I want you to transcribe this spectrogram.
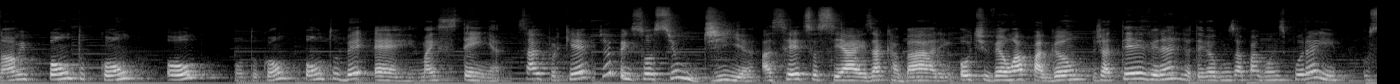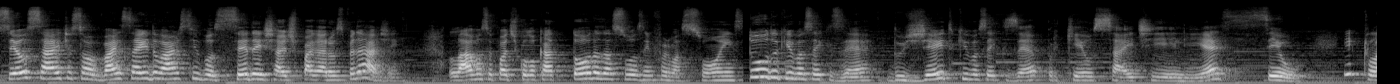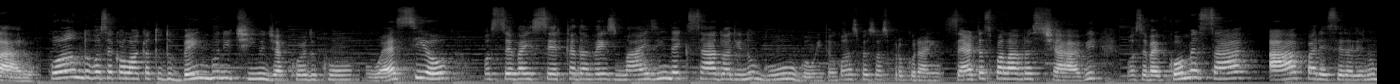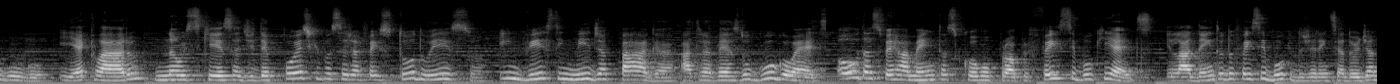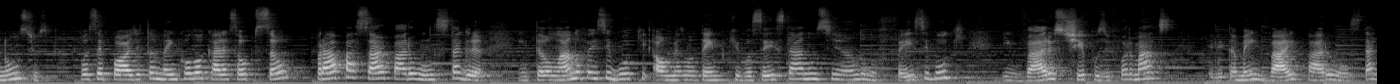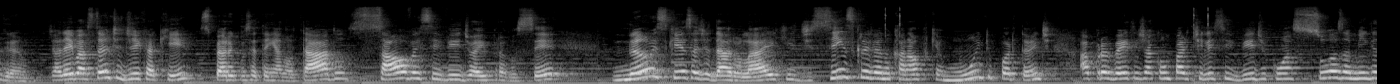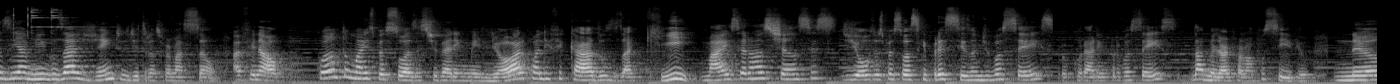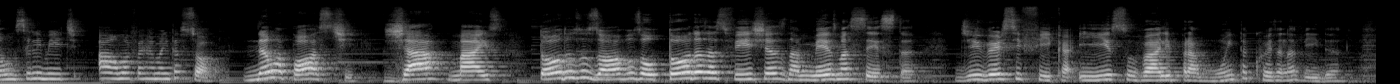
ou .com.br, mas tenha. Sabe por quê? Já pensou se um dia as redes sociais acabarem ou tiver um apagão? Já teve, né? Já teve alguns apagões por aí. O seu site só vai sair do ar se você deixar de pagar a hospedagem. Lá você pode colocar todas as suas informações, tudo que você quiser, do jeito que você quiser, porque o site ele é seu. E claro, quando você coloca tudo bem bonitinho de acordo com o SEO, você vai ser cada vez mais indexado ali no Google. Então, quando as pessoas procurarem certas palavras-chave, você vai começar a aparecer ali no Google. E é claro, não esqueça de depois que você já fez tudo isso, invista em mídia paga através do Google Ads ou das ferramentas como o próprio Facebook Ads. E lá dentro do Facebook, do gerenciador de anúncios, você pode também colocar essa opção para passar para o Instagram. Então, lá no Facebook, ao mesmo tempo que você está anunciando no Facebook, em vários tipos e formatos, ele também vai para o Instagram. Já dei bastante dica aqui, espero que você tenha anotado. Salva esse vídeo aí para você. Não esqueça de dar o like, de se inscrever no canal porque é muito importante. Aproveite e já compartilhe esse vídeo com as suas amigas e amigos agentes de transformação. Afinal, Quanto mais pessoas estiverem melhor qualificados aqui, mais serão as chances de outras pessoas que precisam de vocês procurarem por vocês da melhor forma possível. Não se limite a uma ferramenta só. Não aposte jamais todos os ovos ou todas as fichas na mesma cesta. Diversifica e isso vale para muita coisa na vida.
